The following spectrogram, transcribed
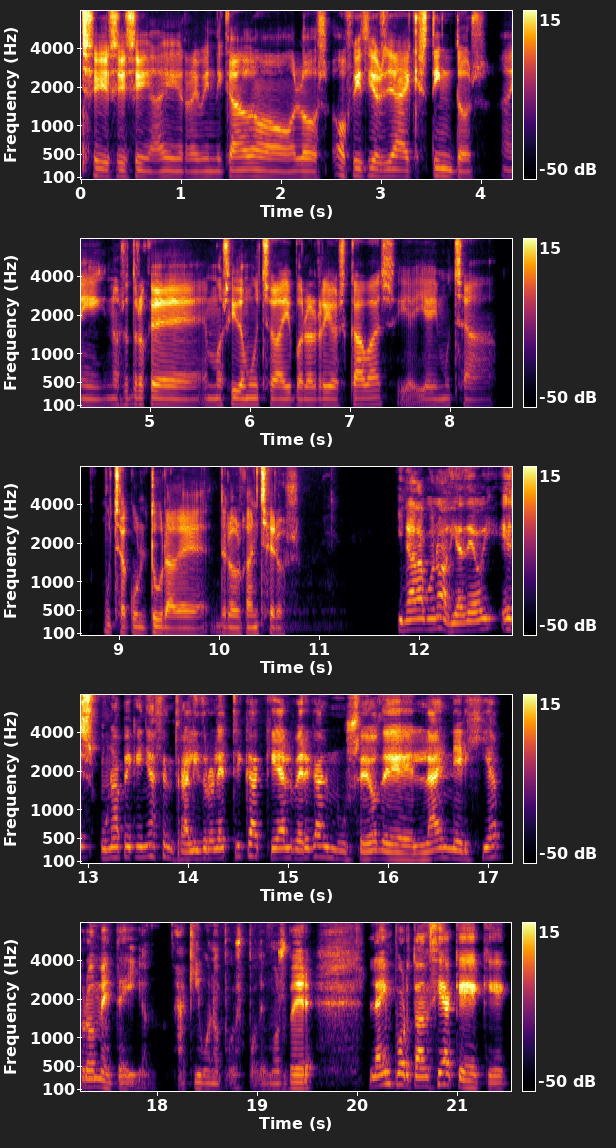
Sí, sí, sí, ahí reivindicado los oficios ya extintos. Ahí, nosotros que hemos ido mucho ahí por el río Escabas y ahí hay mucha, mucha cultura de, de los gancheros. Y nada, bueno, a día de hoy es una pequeña central hidroeléctrica que alberga el Museo de la Energía Prometeion. Aquí, bueno, pues podemos ver la importancia que,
